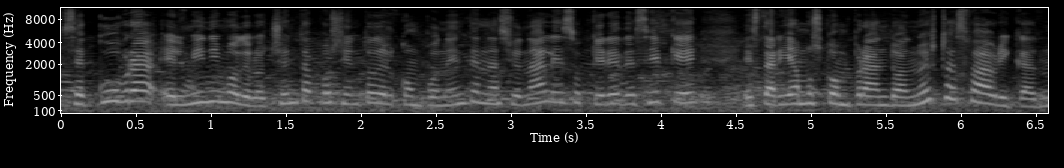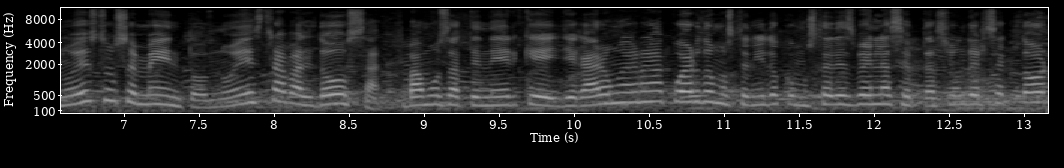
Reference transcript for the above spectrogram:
se cubra el mínimo del 80% del componente nacional, eso quiere decir que estaríamos comprando a nuestras fábricas, nuestro cemento, nuestra baldosa, Vamos a tener que llegar a un gran acuerdo, hemos tenido, como ustedes ven, la aceptación del sector,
